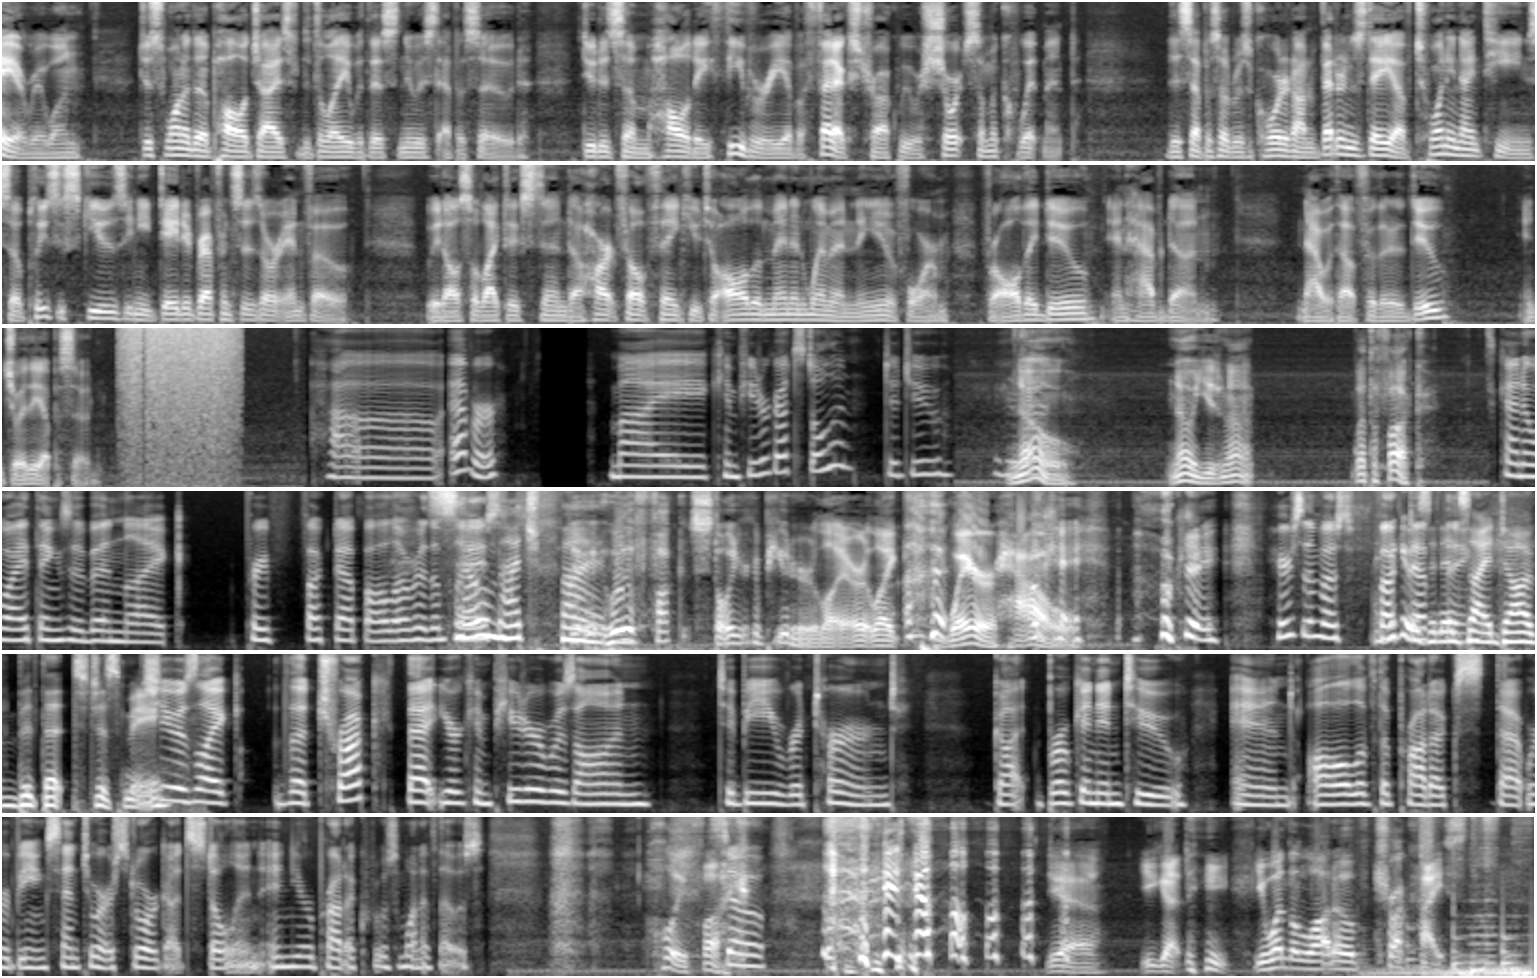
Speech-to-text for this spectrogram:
Hey everyone. Just wanted to apologize for the delay with this newest episode. Due to some holiday thievery of a FedEx truck, we were short some equipment. This episode was recorded on Veterans Day of 2019, so please excuse any dated references or info. We'd also like to extend a heartfelt thank you to all the men and women in uniform for all they do and have done. Now, without further ado, enjoy the episode. However, my computer got stolen. Did you? hear that? No. No, you did not. What the fuck? It's kind of why things have been like pretty fucked up all over the so place. So much fun. Who the fuck stole your computer? Like, or like, where? How? Okay. Okay. Here's the most fucked up. I think it was an thing. inside job, but that's just me. She was like, the truck that your computer was on to be returned got broken into, and all of the products that were being sent to our store got stolen, and your product was one of those. Holy fuck. So, I know. yeah. You got you won the lotto of truck heist.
